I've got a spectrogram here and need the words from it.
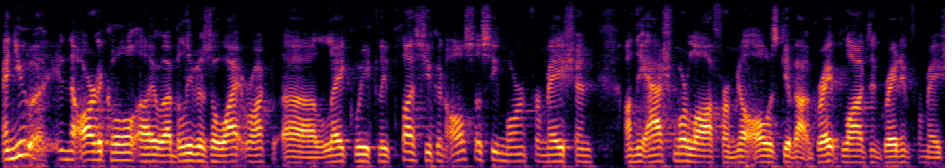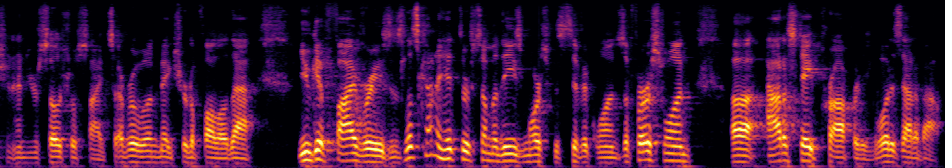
and you uh, in the article, uh, I believe it was a White Rock uh, Lake Weekly. Plus, you can also see more information on the Ashmore Law Firm. You'll always give out great blogs and great information on your social sites. so everyone make sure to follow that. You give five reasons. Let's kind of hit through some of these more specific ones. The first one, uh, out-of-state property. What is that about?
